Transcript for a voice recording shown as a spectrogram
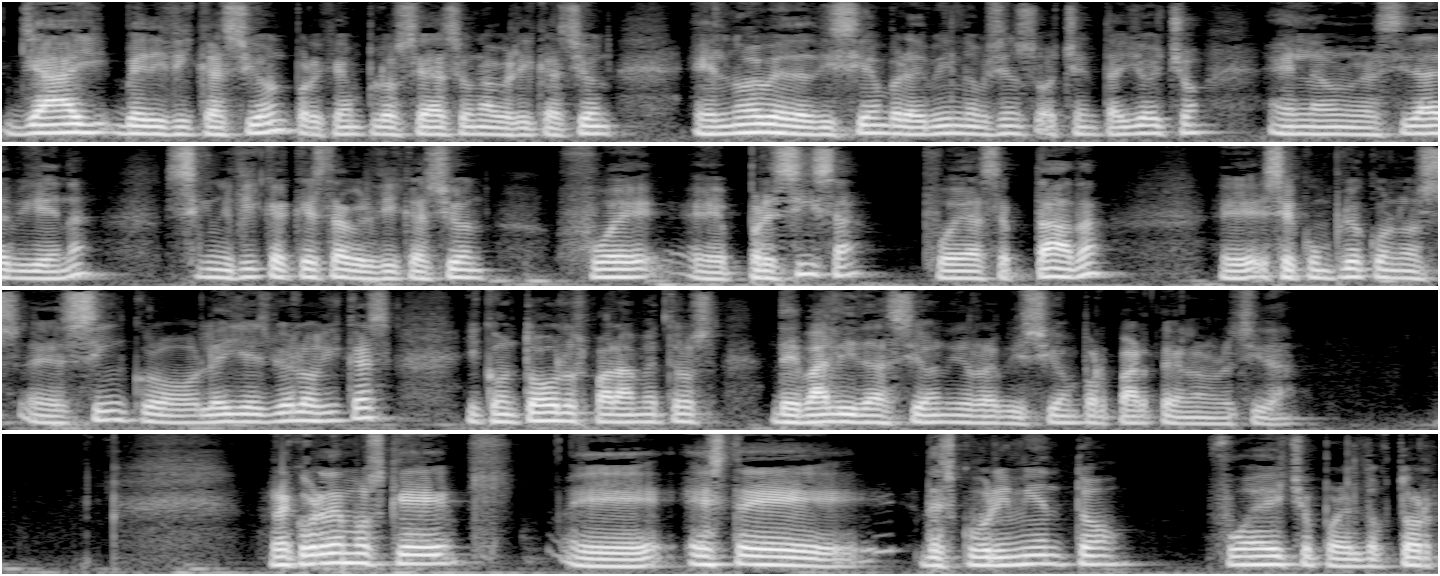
ya hay verificación, por ejemplo, se hace una verificación el 9 de diciembre de 1988 en la Universidad de Viena. Significa que esta verificación fue eh, precisa, fue aceptada, eh, se cumplió con las eh, cinco leyes biológicas y con todos los parámetros de validación y revisión por parte de la universidad. Recordemos que este descubrimiento fue hecho por el doctor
